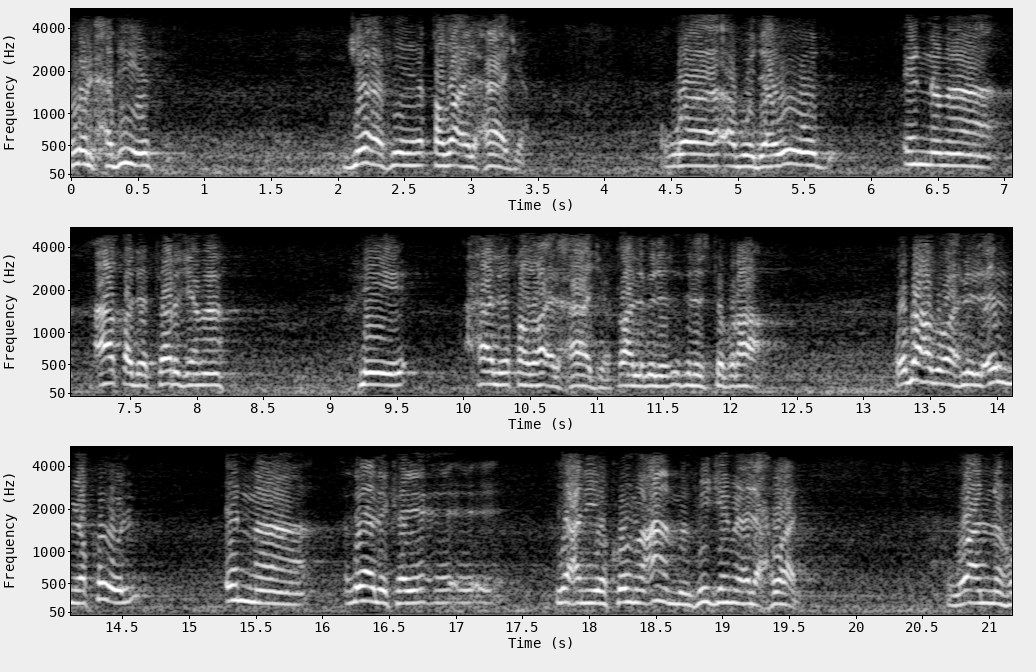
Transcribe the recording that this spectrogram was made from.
هو الحديث جاء في قضاء الحاجة وأبو داود إنما عقد الترجمة في حال قضاء الحاجة قال في الاستبراء. وبعض أهل العلم يقول إن ذلك يعني يكون عاما في جميع الأحوال وأنه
